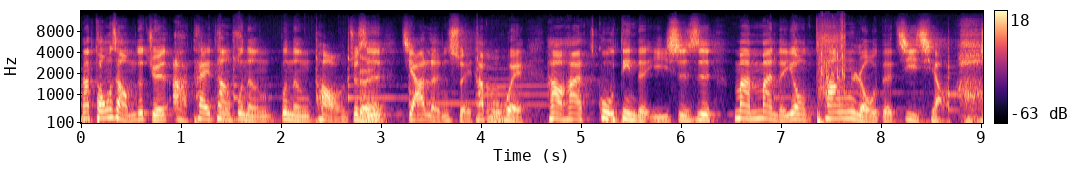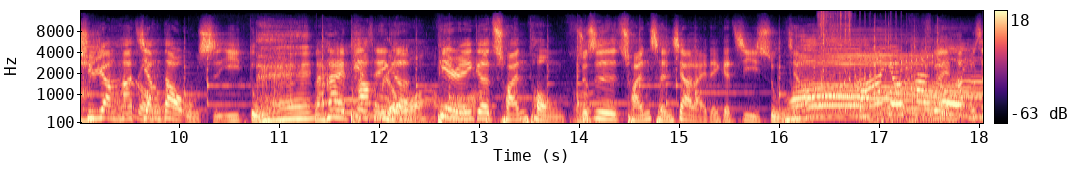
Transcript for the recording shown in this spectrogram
那通常我们都觉得啊太烫不能不能泡，就是加冷水，它不会。还有它固定的仪式是慢慢的用汤揉的技巧去让它降到五十一度，那它也变成一个骗人一个传统，就是传承下来的一个技术这样。啊，有看对，它不是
